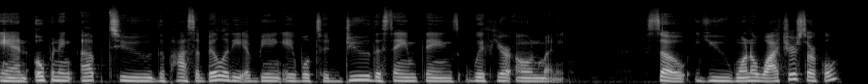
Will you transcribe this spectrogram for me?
and opening up to the possibility of being able to do the same things with your own money. So, you want to watch your circle.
